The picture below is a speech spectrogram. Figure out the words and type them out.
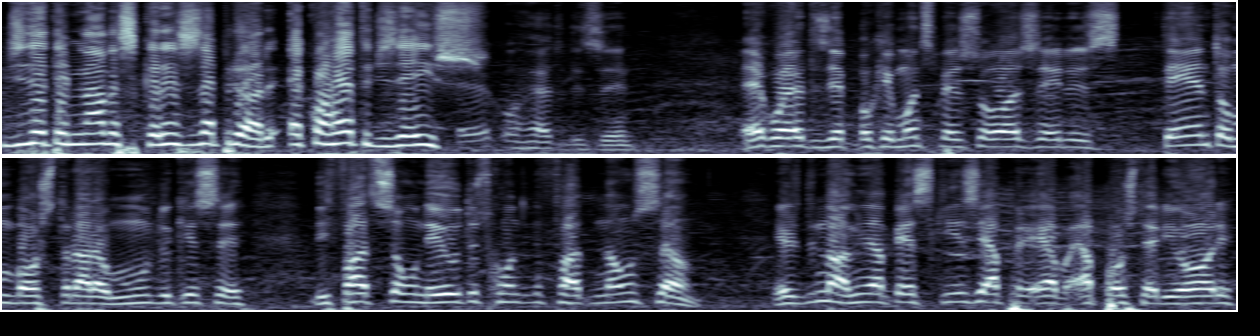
de determinadas crenças a priori. É correto dizer isso? É correto dizer. É correto dizer porque muitas pessoas eles tentam mostrar ao mundo que se, de fato são neutros quando de fato não são. Eles dizem, não, a minha pesquisa é a, é a posteriori,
